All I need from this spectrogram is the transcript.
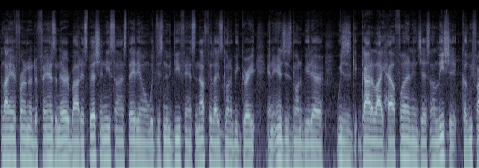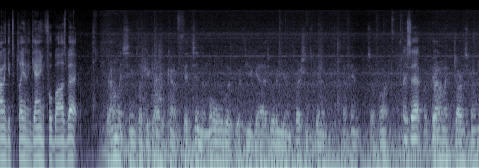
like in front of the fans and everybody, especially Nissan Stadium with this new defense, and I feel like it's gonna be great and the energy is gonna be there. We just gotta like have fun and just unleash it because we finally get to play in the game. Football's back. Brownlee seems like a guy who kind of fits in the mold with, with you guys. What have your impressions been of him so far? Is that Brownlee, Jarvis Brownlee?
